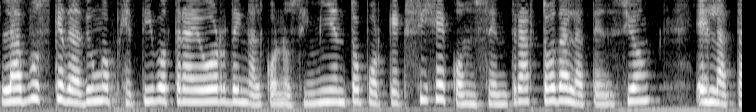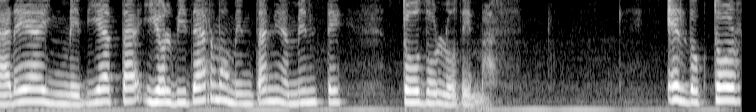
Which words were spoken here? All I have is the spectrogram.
La búsqueda de un objetivo trae orden al conocimiento porque exige concentrar toda la atención en la tarea inmediata y olvidar momentáneamente todo lo demás. El doctor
